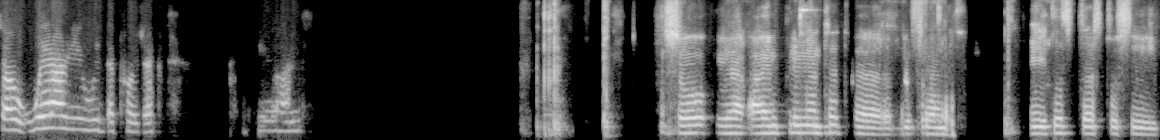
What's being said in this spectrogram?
So where are you with the project? So yeah, I implemented uh, different methods just to see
